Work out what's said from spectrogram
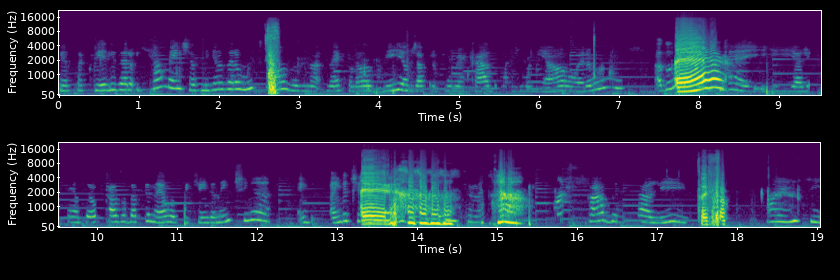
E pensar que eles eram. E realmente, as meninas eram muito novas, né? Quando elas iam já para o mercado matrimonial, eram adolescentes, é. né? E a gente tem até o caso da Penélope, que ainda nem tinha. Ainda tinha. É. Né? Sabe, tá ali. Foi. Ai, enfim.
